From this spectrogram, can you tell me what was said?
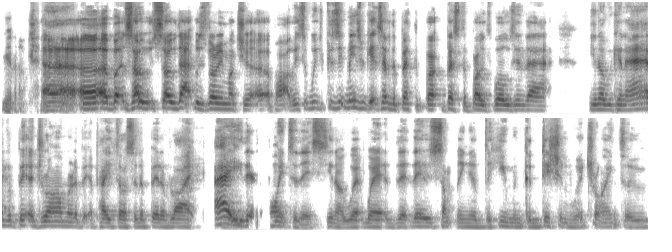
you know. Uh, uh, but so so that was very much a, a part of it because it means we get to have the best of, best of both worlds in that. You know, we can have a bit of drama and a bit of pathos and a bit of like, hey, there's a point to this. You know, where where there's something of the human condition we're trying to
